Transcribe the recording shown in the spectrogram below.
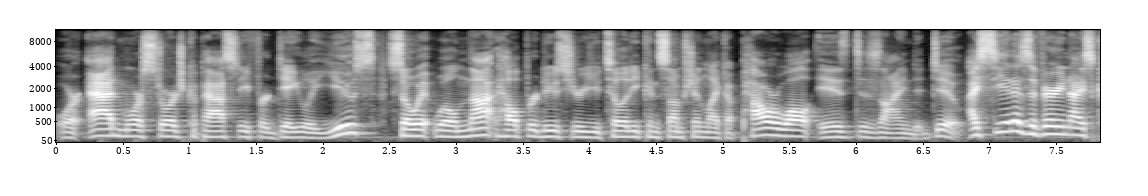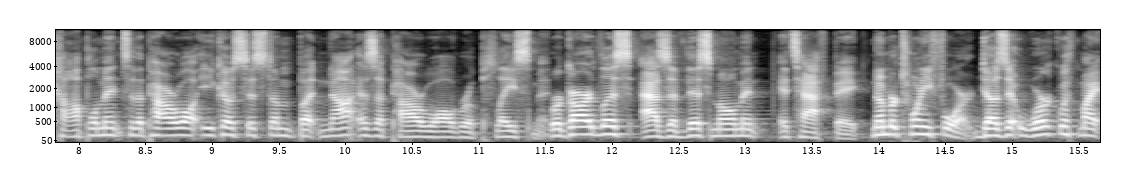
or add more storage capacity for daily use, so it will not help reduce your utility consumption like a Powerwall is designed to do. I see it as a very nice complement to the Powerwall ecosystem, but not as a Powerwall replacement. Regardless, as of this moment, it's half baked. Number 24, does it work with my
